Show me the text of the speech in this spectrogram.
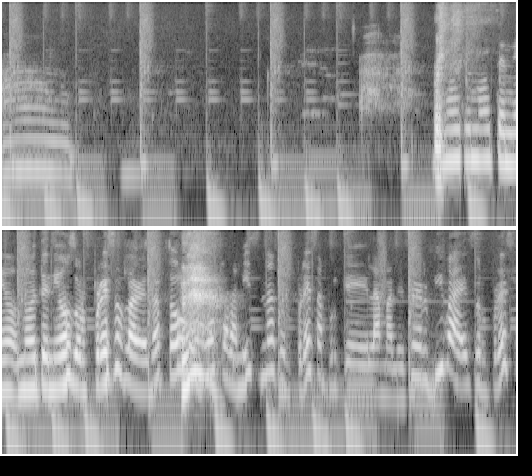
Ah. No, yo no he tenido, no he tenido sorpresas, la verdad. Todo para mí es una sorpresa porque el amanecer viva es sorpresa.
